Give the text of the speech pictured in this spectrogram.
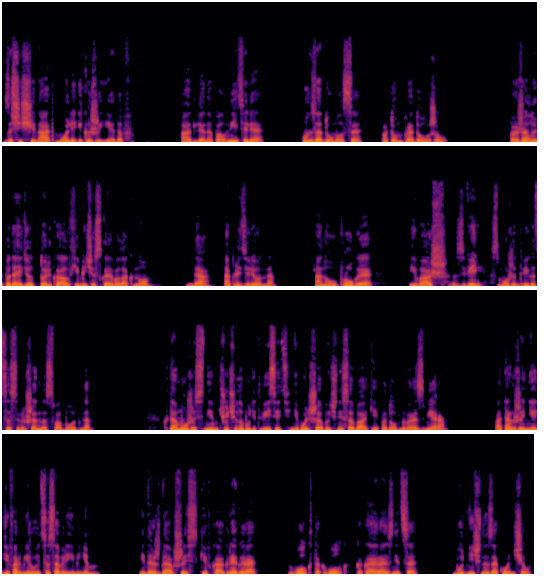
Защищена от моли и кожиедов. А для наполнителя он задумался, потом продолжил. Пожалуй, подойдет только алхимическое волокно. Да, определенно. Оно упругое — и ваш зверь сможет двигаться совершенно свободно. К тому же с ним чучело будет весить не больше обычной собаки подобного размера, а также не деформируется со временем. И дождавшись кивка Грегора, волк так волк, какая разница, буднично закончил.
